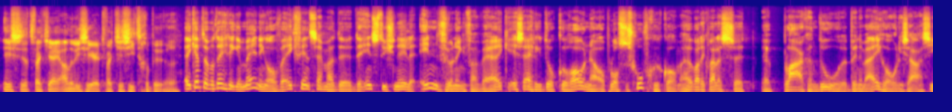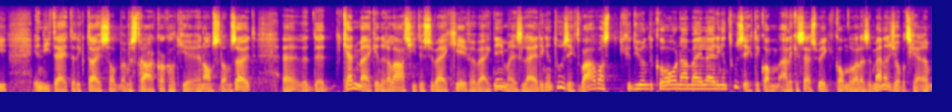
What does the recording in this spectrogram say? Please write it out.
is het wat jij analyseert, wat je ziet gebeuren? Ik heb daar wel degelijk een mening over. Ik vind zeg maar, de, de institutionele invulling van werk is eigenlijk door corona op losse schroef gekomen. Hè. Wat ik wel eens eh, eh, plagend doe binnen mijn eigen organisatie. In die tijd dat ik thuis zat met mijn straakkacheltje in Amsterdam-Zuid. hè, de kenmerkende relatie tussen werkgever en werknemer is leiding en toezicht. Waar was het gedurende corona mijn leiding en toezicht? Ik kwam elke zes weken kwam er wel eens een manager op het scherm.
